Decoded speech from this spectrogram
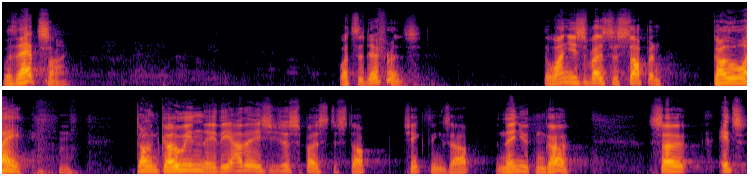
with that sign? What's the difference? The one you're supposed to stop and go away. Don't go in there. The other is you're just supposed to stop, check things out, and then you can go. So it's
